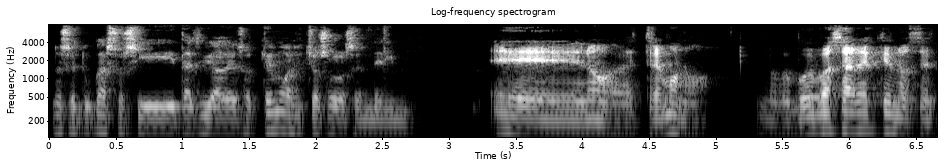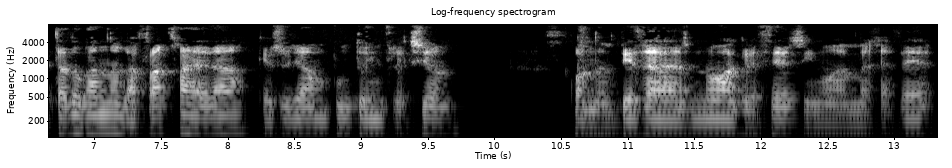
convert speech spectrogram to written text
No sé tu caso si te has ido a esos extremos o has hecho solo senderismo. Eh, no, extremo no. Lo que puede pasar es que nos está tocando en la franja de edad, que eso ya es un punto de inflexión, cuando empiezas no a crecer, sino a envejecer,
